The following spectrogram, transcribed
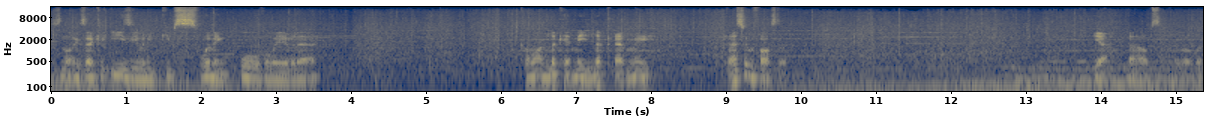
It's not exactly easy when he keeps swimming all the way over there. Come on, look at me, look at me. Can I swim faster? Yeah, that helps a little bit.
